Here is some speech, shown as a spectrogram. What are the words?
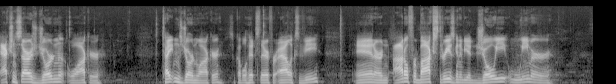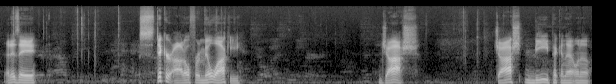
Action Stars Jordan Walker. Titans Jordan Walker. So a couple hits there for Alex V. And our auto for box three is going to be a Joey Wiemer. That is a sticker auto for Milwaukee. Josh. Josh B picking that one up.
